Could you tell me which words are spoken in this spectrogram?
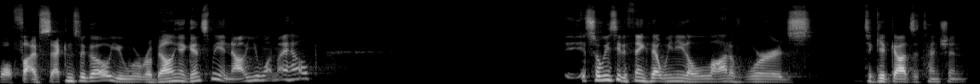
well, five seconds ago you were rebelling against me, and now you want my help? It's so easy to think that we need a lot of words to get God's attention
